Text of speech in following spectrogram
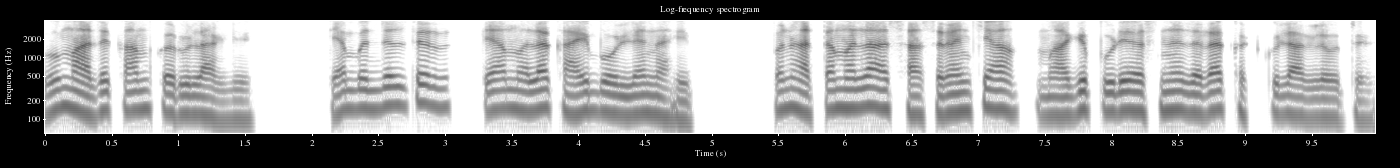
व माझं काम करू लागले. त्याबद्दल तर त्या मला काही बोलल्या नाहीत. पण आता मला सासऱ्यांच्या मागे-पुढे असणं जरा खटकू लागलं होतं.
